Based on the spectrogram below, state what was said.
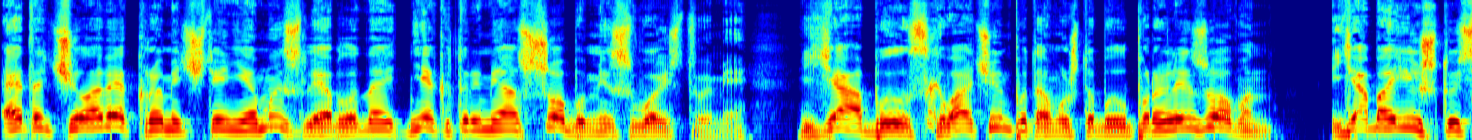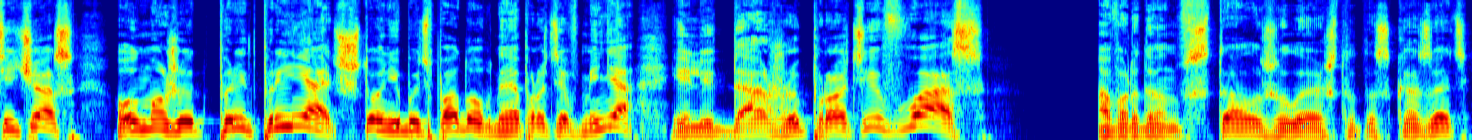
«Этот человек, кроме чтения мысли, обладает некоторыми особыми свойствами. Я был схвачен, потому что был парализован. Я боюсь, что сейчас он может предпринять что-нибудь подобное против меня или даже против вас». Авардан встал, желая что-то сказать,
